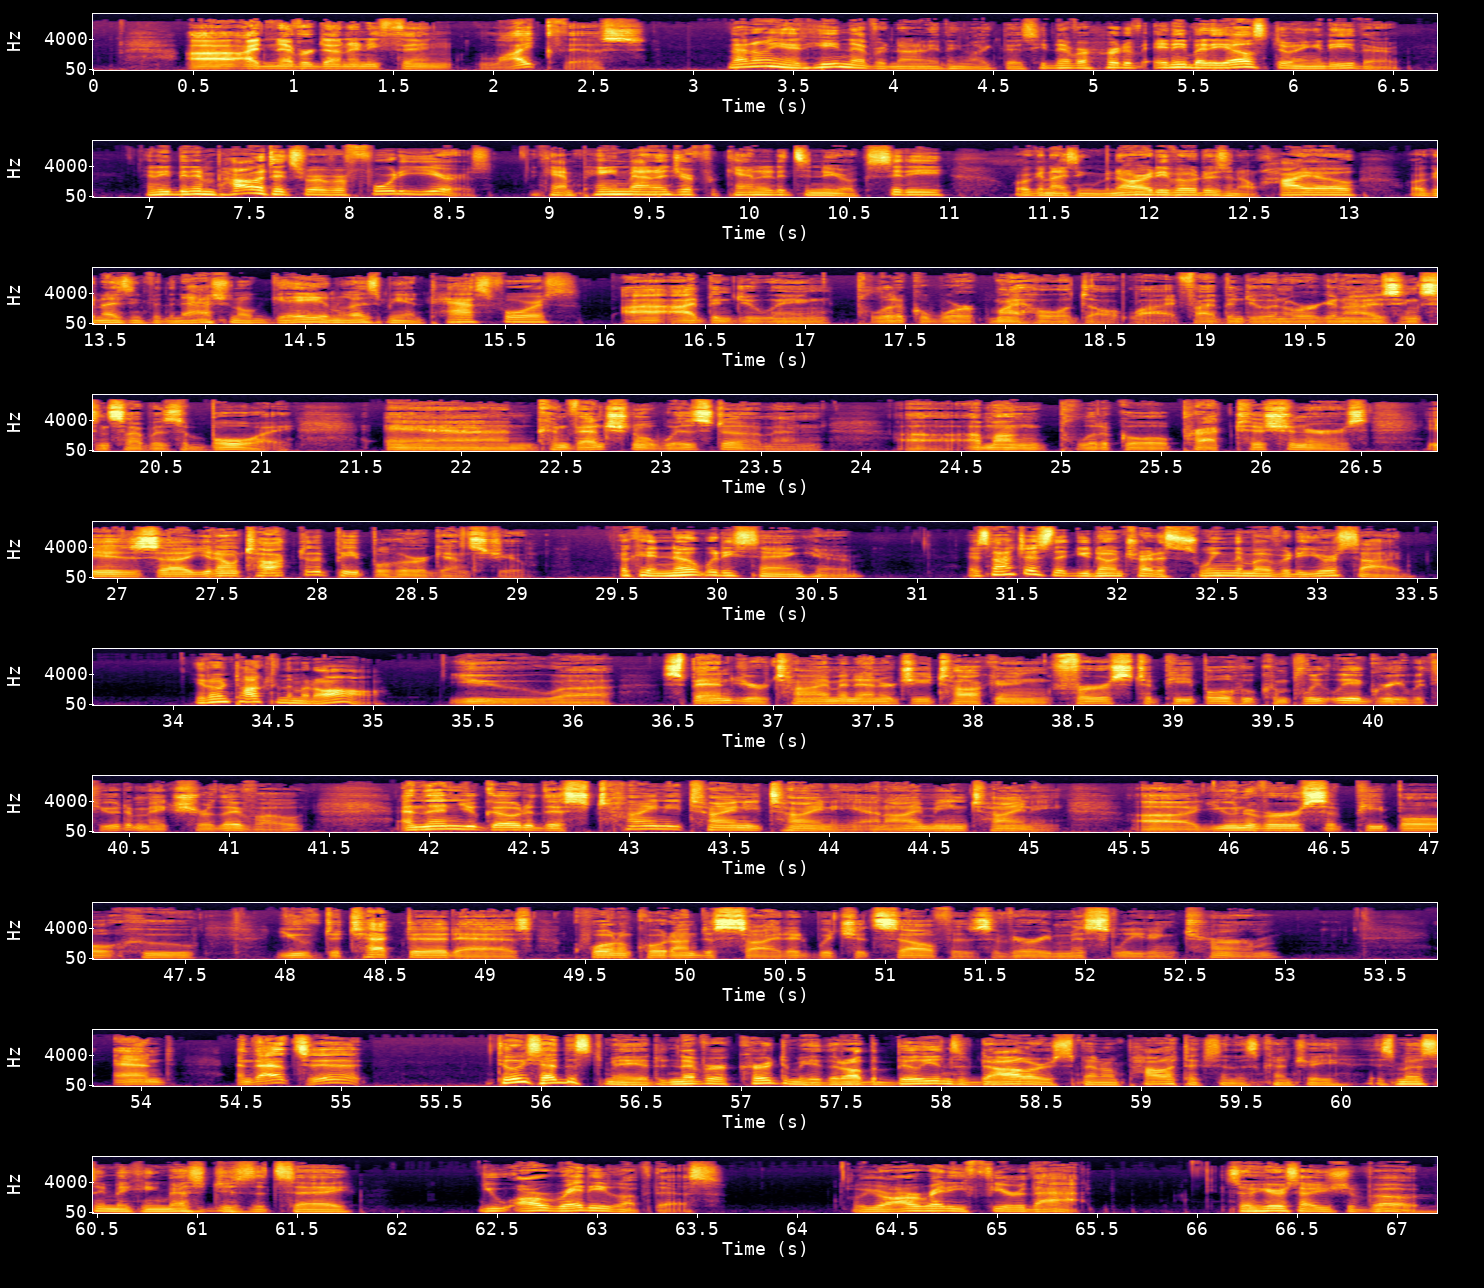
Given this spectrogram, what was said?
Uh, I'd never done anything like this. Not only had he never done anything like this, he'd never heard of anybody else doing it either. And he'd been in politics for over 40 years a campaign manager for candidates in New York City, organizing minority voters in Ohio, organizing for the National Gay and Lesbian Task Force. I, have been doing political work my whole adult life. I've been doing organizing since I was a boy. And conventional wisdom and uh, among political practitioners is uh, you don't talk to the people who are against you. Okay, note what he's saying here. It's not just that you don't try to swing them over to your side, you don't talk to them at all. You uh, spend your time and energy talking first to people who completely agree with you to make sure they vote, and then you go to this tiny, tiny, tiny, and I mean tiny, uh, universe of people who you've detected as quote unquote undecided, which itself is a very misleading term. And and that's it. Until he said this to me, it had never occurred to me that all the billions of dollars spent on politics in this country is mostly making messages that say, you already love this, or you already fear that. So here's how you should vote.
